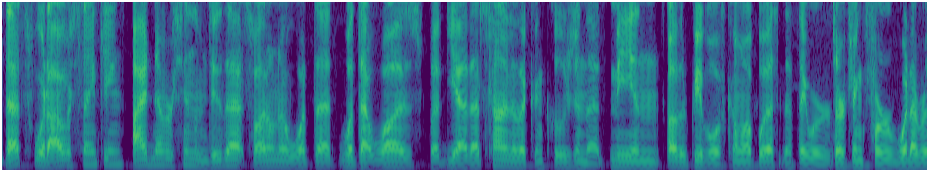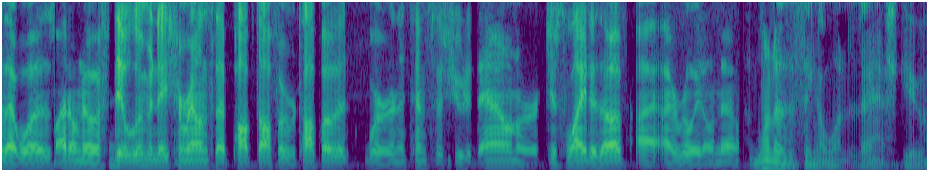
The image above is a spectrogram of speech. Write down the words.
That's what I was thinking. I had never seen them do that, so I don't know what that what that was. But yeah, that's kind of the conclusion that me and other people have come up with that they were searching for whatever that was. I don't know if the illumination rounds that popped off over top of it were an attempt to shoot it down or just light it up. I, I really don't know. One other thing I wanted to ask you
